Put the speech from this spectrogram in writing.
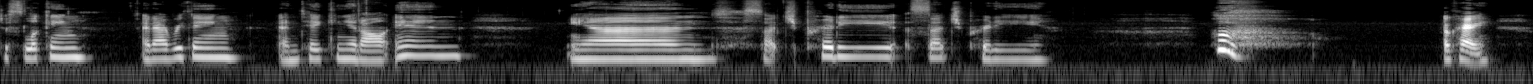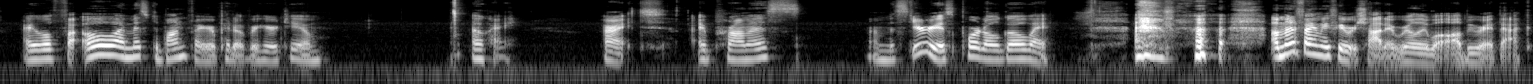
just looking at everything and taking it all in. And such pretty, such pretty. Whew. Okay. I will. Oh, I missed a bonfire pit over here too. Okay. All right. I promise a mysterious portal go away. I'm going to find my favorite shot. I really will. I'll be right back.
